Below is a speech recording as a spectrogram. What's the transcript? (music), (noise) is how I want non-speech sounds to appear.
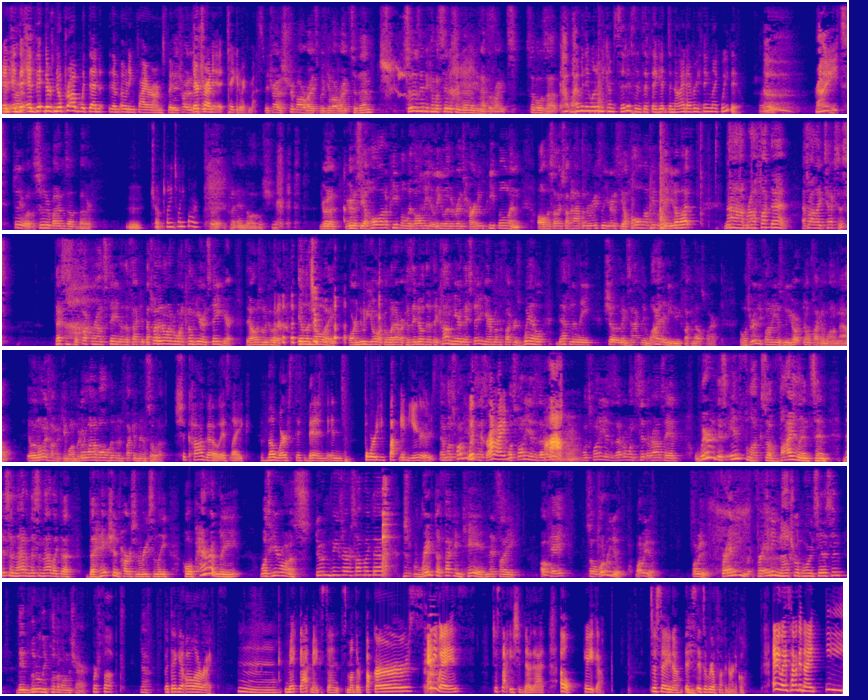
and and, the, to- and the, there's no problem with them them owning firearms, but they try they're strip- trying to eh, take it away from us. They try to strip our rights, but give our rights to them. As soon as they become a citizen, then they can have the rights. Simple as that. God, why would they want to become citizens if they get denied everything like we do? (gasps) right? Tell you what, the sooner Biden's out, the better. Hmm, Trump 2024. Put, a, put an end to all this shit. You're gonna you're gonna see a whole lot of people with all the illegal immigrants hurting people and all this other stuff happening recently. You're gonna see a whole lot of people saying, you know what? Nah, bro, fuck that. That's why I like Texas. Texas is the fuck (sighs) around state of the fucking. That's why they don't ever want to come here and stay here. They always want to go to (laughs) Illinois or New York or whatever because they know that if they come here and they stay here, motherfuckers will definitely show them exactly why they need to be fucking elsewhere. But what's really funny is New York don't fucking want them out. Illinois is not going to keep on. They're going to wind up all living in fucking Minnesota. Chicago is like the worst it's been in 40 fucking years. And what's funny With is, crime. What's funny is, is everyone, Ah! what's funny is, is everyone's sitting around saying, "Where did this influx of violence and this and that and this and that?" Like the the Haitian person recently who apparently was here on a student visa or something like that, just raped a fucking kid, and it's like, okay, so what do we do? What do we do? What do we do? For any for any natural born citizen, they'd literally put them on the chair. We're fucked. Yeah. But they get all our rights. Hmm. Make that make sense, motherfuckers. Anyways, just thought you should know that. Oh, here you go. Just so you know, it's it's a real fucking article. Anyways, have a good night. Eee.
